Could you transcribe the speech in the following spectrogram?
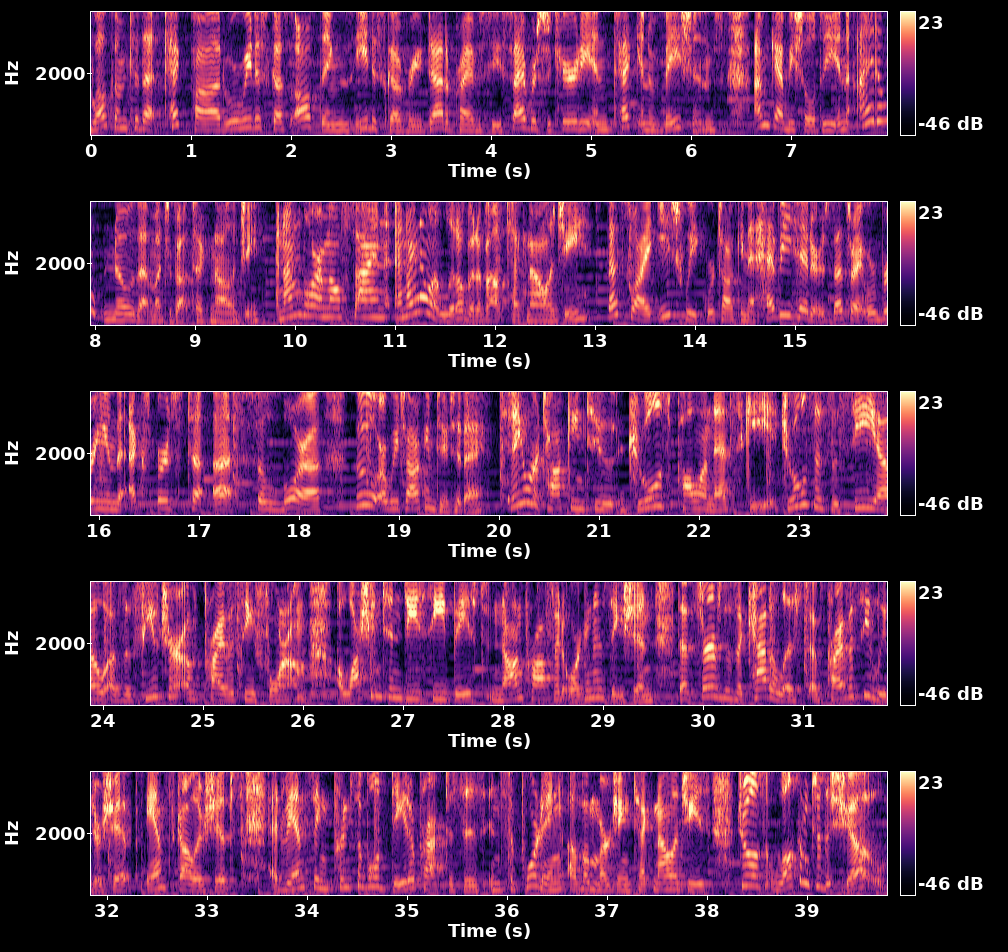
and welcome to that Tech Pod where we discuss all things e discovery, data privacy, cybersecurity, and tech innovations. I'm Gabi Schulte, and I don't know that much about technology. And I'm Laura Milstein, and I know a little bit about technology. That's why each week we're talking to heavy hitters. That's right, we're bringing the experts to us. So, Laura, who are we talking to today? Today we're talking to Jules Polonetsky. Jules is the CEO of the Future of Privacy Forum, a Washington, D.C. based nonprofit organization that serves as a catalyst of privacy leadership and scholarships, advancing principled data practices in supporting of emerging technologies. Jules, welcome to the show.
